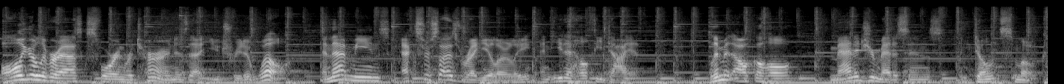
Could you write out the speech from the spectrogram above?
All your liver asks for in return is that you treat it well, and that means exercise regularly and eat a healthy diet. Limit alcohol, manage your medicines, and don't smoke.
